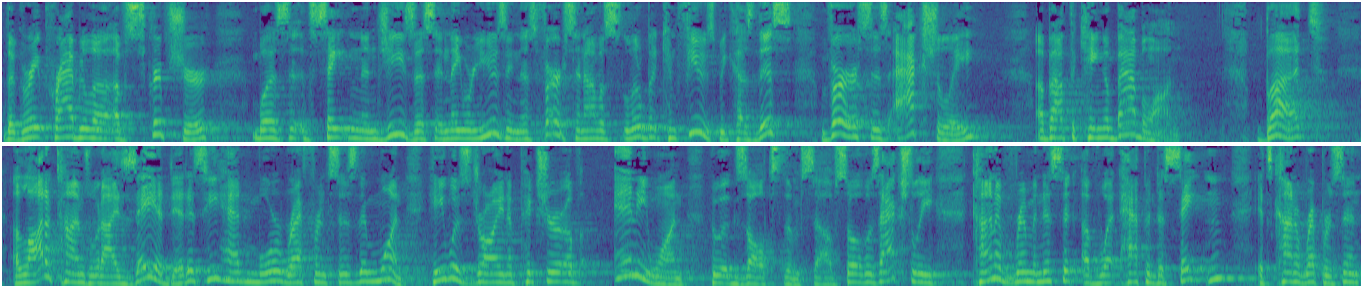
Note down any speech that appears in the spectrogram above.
the great parabola of scripture was Satan and Jesus, and they were using this verse, and I was a little bit confused because this verse is actually about the king of Babylon. But a lot of times what Isaiah did is he had more references than one. He was drawing a picture of anyone who exalts themselves. So it was actually kind of reminiscent of what happened to Satan. It's kind of represent,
